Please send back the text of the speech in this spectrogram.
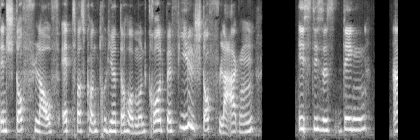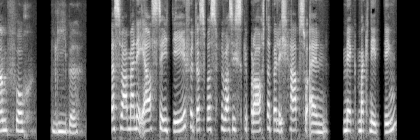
den Stofflauf etwas kontrollierter haben. Und gerade bei vielen Stofflagen ist dieses Ding einfach Liebe. Das war meine erste Idee für das, was, für was ich es gebraucht habe, weil ich habe so ein Mag Magnetding,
